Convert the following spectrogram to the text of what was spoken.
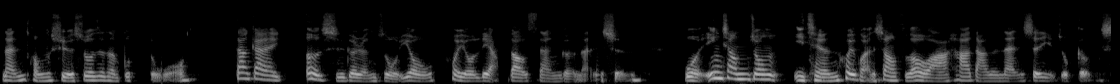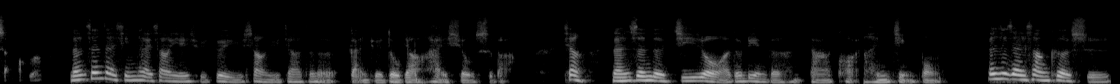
男同学说真的不多，大概二十个人左右，会有两到三个男生。我印象中以前会馆上 flow 啊哈达的男生也就更少了。男生在心态上，也许对于上瑜伽的感觉都比较害羞，是吧？像男生的肌肉啊，都练得很大块、很紧绷，但是在上课时，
